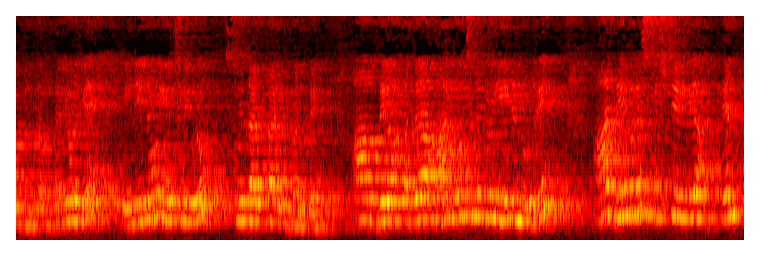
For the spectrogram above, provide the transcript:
ಇದ್ವಂತೆ ಅವ್ರ ತಲೆಯೊಳಗೆ ಏನೇನೋ ಯೋಚನೆಗಳು ಸುಳಿದಾಡ್ತಾ ಇದ್ವಂತೆ ಆ ಅದ, ಆ ಯೋಚನೆಗಳು ಏನೇ ನೋಡ್ರಿ? ಆ ದೇವರ ಸೃಷ್ಟಿಯಲ್ಲಿ ಅತ್ಯಂತ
